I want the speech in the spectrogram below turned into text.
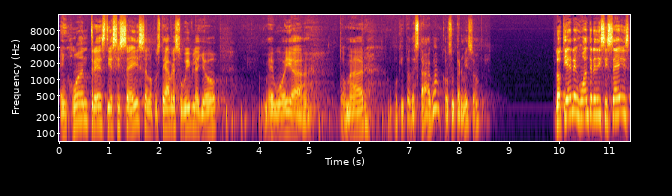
En Juan 3:16, en lo que usted abre su Biblia, yo me voy a tomar un poquito de esta agua, con su permiso. Lo tiene en Juan 3:16.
